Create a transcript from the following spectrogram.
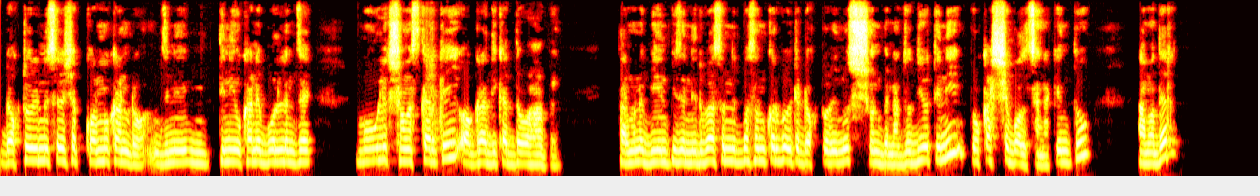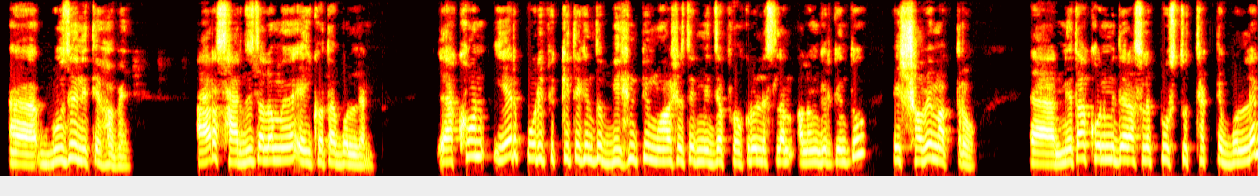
ডক্টর ইউনুসের এসব কর্মকাণ্ড যিনি তিনি ওখানে বললেন যে মৌলিক সংস্কারকেই অগ্রাধিকার দেওয়া হবে। তার মানে বিএনপি যে নির্বাচন নির্বাচন করবে, ওইটা ডক্টর ইউনুস শুনবে না। যদিও তিনি প্রকাশ্যে বলছে না, কিন্তু আমাদের বুঝে নিতে হবে। আর সার্জিস আলমে এই কথা বললেন। এখন এর পরিপ্রেক্ষিতে কিন্তু বিএনপি মহাসচিব মির্জা ফখরুল ইসলাম আলমগীর কিন্তু এই সবে মাত্র নেতা কর্মীদের আসলে প্রস্তুত থাকতে বললেন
